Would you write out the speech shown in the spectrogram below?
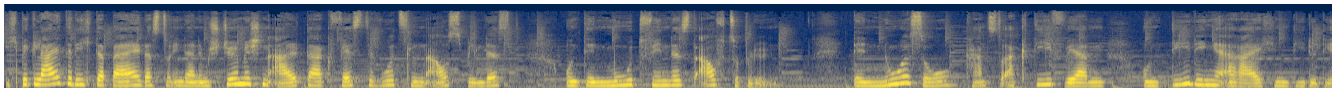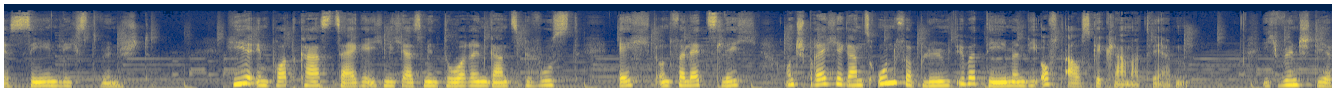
Ich begleite dich dabei, dass du in deinem stürmischen Alltag feste Wurzeln ausbildest und den Mut findest, aufzublühen. Denn nur so kannst du aktiv werden und die Dinge erreichen, die du dir sehnlichst wünschst. Hier im Podcast zeige ich mich als Mentorin ganz bewusst, echt und verletzlich und spreche ganz unverblümt über Themen, die oft ausgeklammert werden. Ich wünsche dir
